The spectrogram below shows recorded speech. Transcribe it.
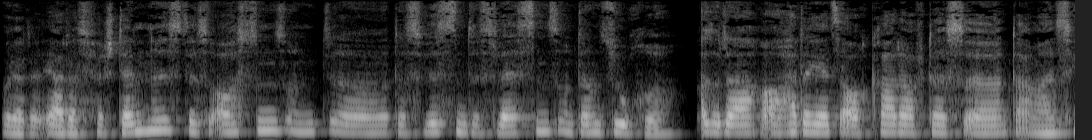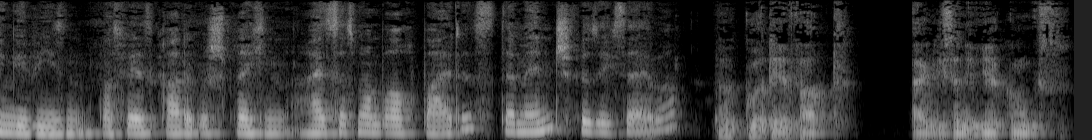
oder ja, das Verständnis des Ostens und äh, das Wissen des Westens und dann Suche. Also da hat er jetzt auch gerade auf das äh, damals hingewiesen, was wir jetzt gerade besprechen. Heißt das, man braucht beides, der Mensch für sich selber? Äh, Gurdjieff hat eigentlich seine Wirkungs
